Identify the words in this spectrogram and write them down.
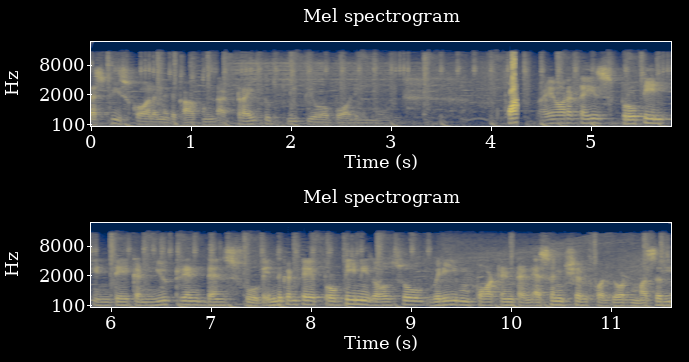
రెస్ట్ తీసుకోవాలనేది కాకుండా try to keep your body move. Prioritise protein intake and nutrient dense food. ఎందుకంటే protein is also very important and essential for your muscle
